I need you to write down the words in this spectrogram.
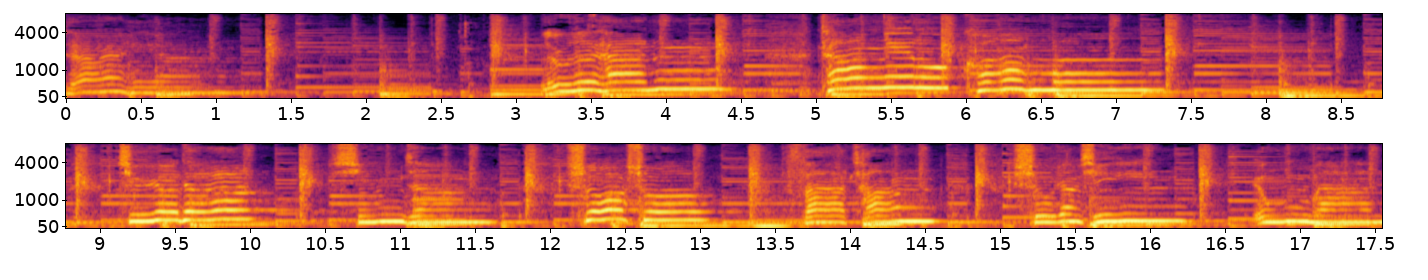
太阳，流着汗，淌一路狂澜，炙热的心脏，说说发烫，手掌心用满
